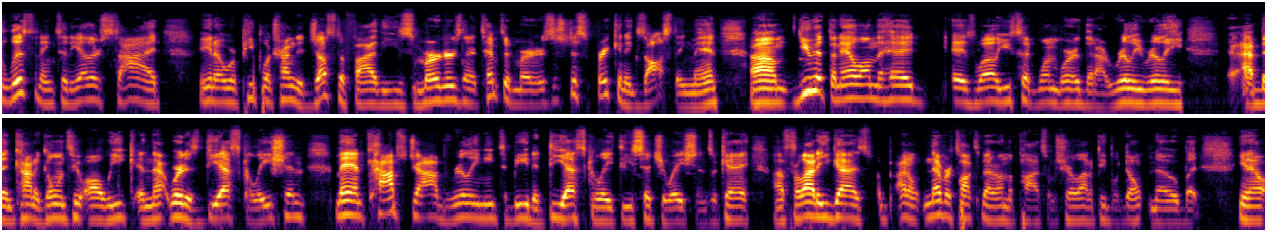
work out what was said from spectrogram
listening to the other side, you know, where people are trying to justify these murders and attempted murders. It's just freaking exhausting, man. Um, you hit the nail on the head as well. You said one word that I really, really I've been kind of going through all week, and that word is de-escalation. Man, cops' job really need to be to de-escalate these situations. Okay, uh, for a lot of you guys, I don't never talked about it on the pod, so I'm sure a lot of people don't know. But you know,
